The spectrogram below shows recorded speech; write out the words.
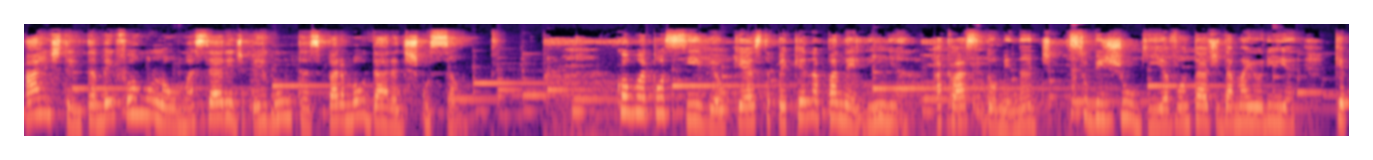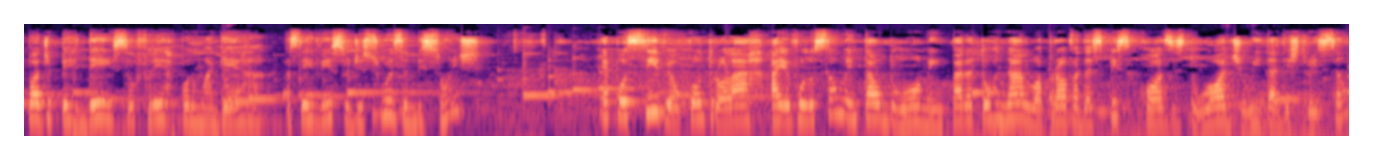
Einstein também formulou uma série de perguntas para moldar a discussão. Como é possível que esta pequena panelinha, a classe dominante, subjugue a vontade da maioria, que pode perder e sofrer por uma guerra a serviço de suas ambições? É possível controlar a evolução mental do homem para torná-lo à prova das psicoses do ódio e da destruição?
